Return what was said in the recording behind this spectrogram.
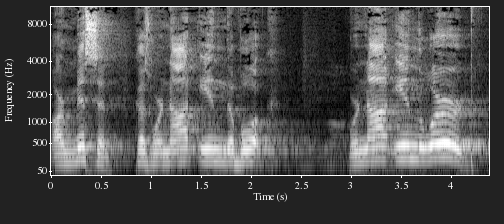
are missing because we're not in the book. We're not in the Word.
